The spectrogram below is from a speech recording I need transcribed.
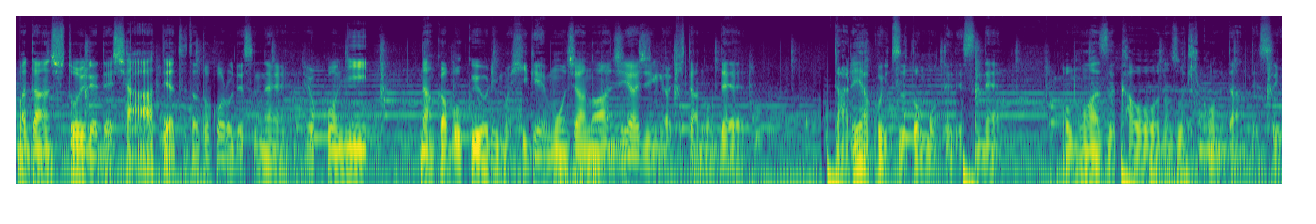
まあ、男子トイレでシャーってやってたところですね。横になんか僕よりもヒゲもじゃのアジア人が来たので誰やこいつと思ってですね思わず顔を覗き込んだんですよ。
